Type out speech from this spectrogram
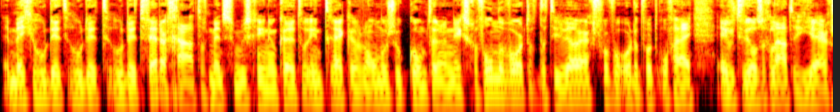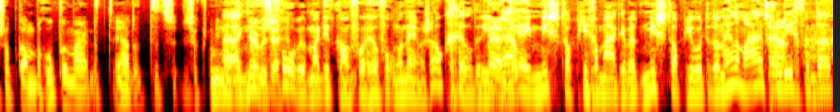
een beetje hoe dit, hoe, dit, hoe dit verder gaat. Of mensen misschien een keutel intrekken, een onderzoek komt en er niks gevonden wordt. Of dat hij wel ergens voor veroordeeld wordt. Of hij eventueel zich later hier ergens op kan beroepen. Maar dat, ja, dat, dat is ook nu nou, Ik noem het voorbeeld, maar dit kan voor heel veel ondernemers ook gelden. Die, ja, een misstapje gemaakt hebben. Het misstapje wordt er dan helemaal uitgelicht. Ja. En dat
